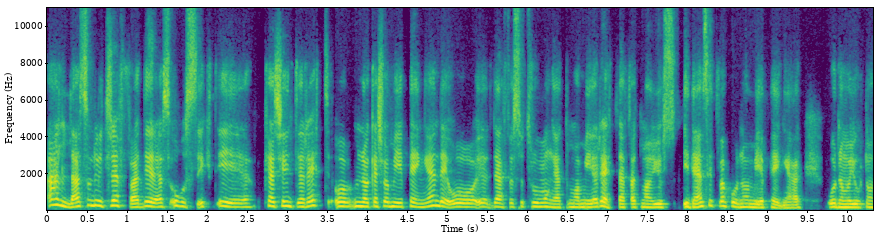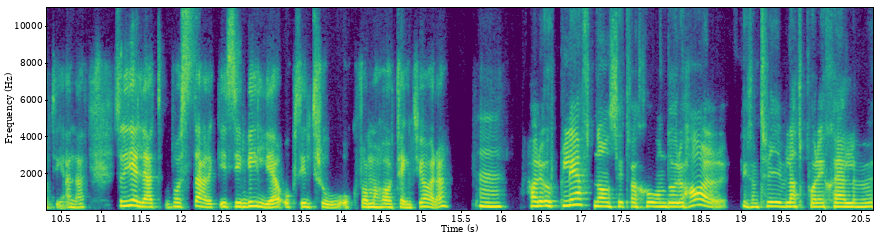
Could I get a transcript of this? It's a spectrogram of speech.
alla som du träffar, deras åsikt är kanske inte rätt och de kanske har mer pengar än det och eh, därför så tror många att de har mer rätt därför att man just i den situationen har mer pengar och de har gjort någonting annat. Så det gäller att vara stark i sin vilja och sin tro och vad man har tänkt göra. Mm. Har du upplevt någon situation då du har liksom tvivlat på dig själv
